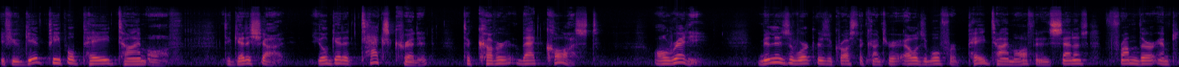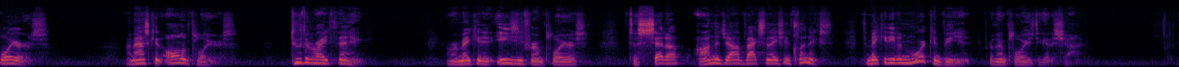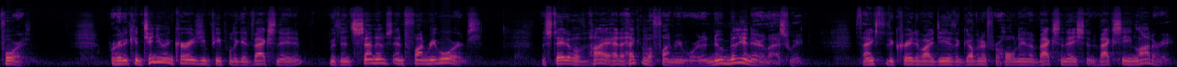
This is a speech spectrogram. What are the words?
if you give people paid time off to get a shot, you'll get a tax credit to cover that cost. Already, millions of workers across the country are eligible for paid time off and incentives from their employers. I'm asking all employers do the right thing. And we're making it easy for employers to set up on the job vaccination clinics to make it even more convenient for their employees to get a shot. Fourth, we're going to continue encouraging people to get vaccinated with incentives and fun rewards. The state of Ohio had a heck of a fun reward, a new millionaire last week, thanks to the creative idea of the governor for holding a vaccination vaccine lottery.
